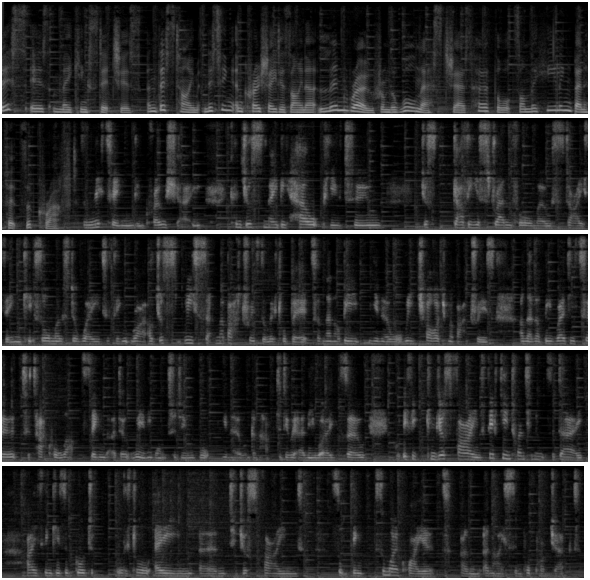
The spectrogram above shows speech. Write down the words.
This is Making Stitches, and this time knitting and crochet designer Lynn Rowe from the Wool Nest shares her thoughts on the healing benefits of craft. Knitting and crochet can just maybe help you to just gather your strength almost. I think it's almost a way to think, right, I'll just reset my batteries a little bit and then I'll be, you know, or recharge my batteries and then I'll be ready to, to tackle that thing that I don't really want to do, but, you know, I'm going to have to do it anyway. So if you can just find 15, 20 minutes a day, I think is a good little aim um, to just find something somewhere quiet and a nice simple project.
